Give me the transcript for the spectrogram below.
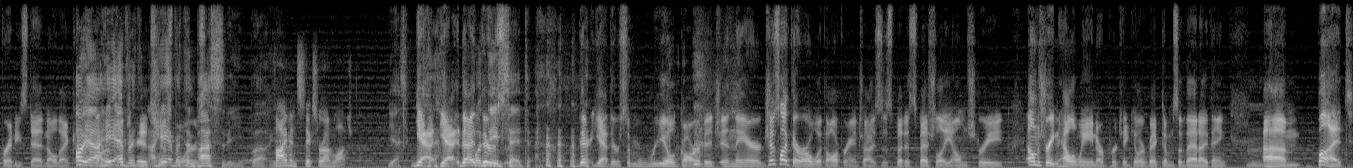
Freddy's dead and all that. Oh Kind yeah, I hate everything. I hate everything worse. past three. But you Five know, and six are unwatchable. yes. Yeah, yeah. That, what there's, Dave said. there, yeah, there's some real garbage in there, just like there are with all franchises, but especially Elm Street. Elm Street and Halloween are particular victims of that, I think. Mm. Um, but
